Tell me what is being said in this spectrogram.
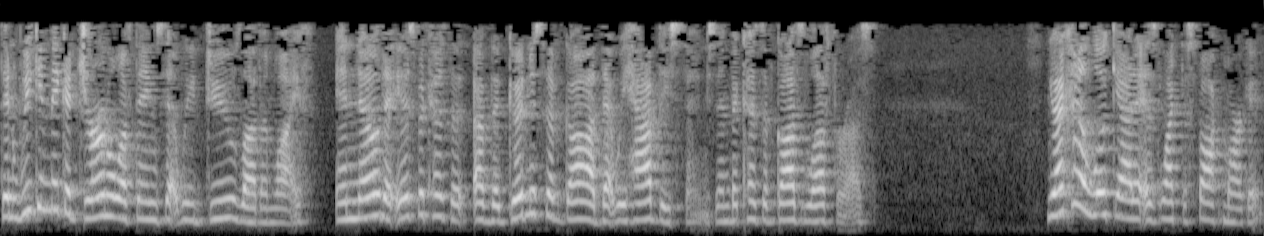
then we can make a journal of things that we do love in life and know that it's because of the goodness of God that we have these things and because of God's love for us. You know, I kind of look at it as like the stock market.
